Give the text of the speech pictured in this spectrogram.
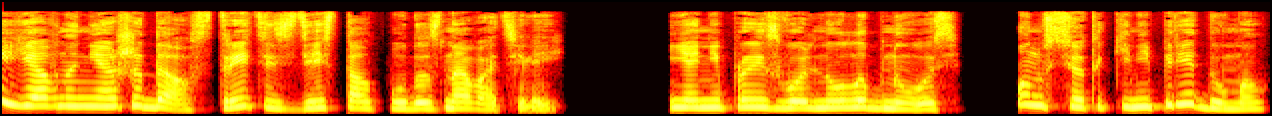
и явно не ожидал встретить здесь толпу дознавателей. Я непроизвольно улыбнулась, он все-таки не передумал.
